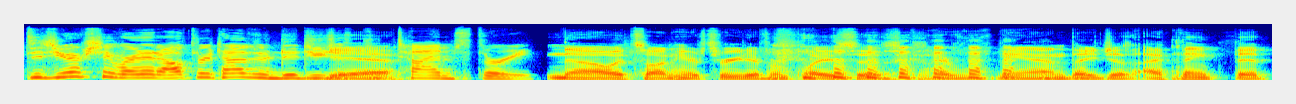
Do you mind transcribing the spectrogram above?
did you actually write it out three times or did you just Yeah. do times three? No, it's on here three different places. I, man, they just. I think that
